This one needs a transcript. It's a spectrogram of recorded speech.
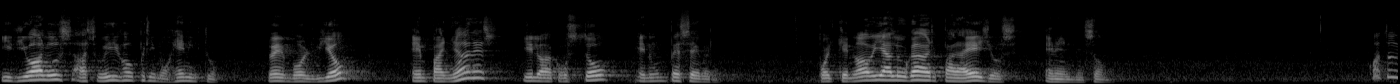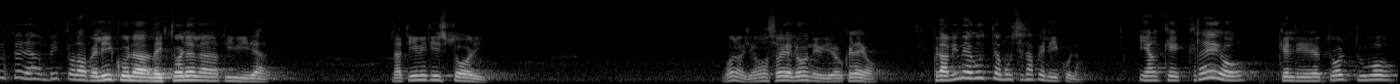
y dio a luz a su hijo primogénito. Lo envolvió en pañales y lo acostó en un pesebre, porque no había lugar para ellos en el mesón. ¿Cuántos de ustedes han visto la película La historia de la Natividad? Nativity Story. Bueno, yo no soy el único, yo creo. Pero a mí me gusta mucho esa película. Y aunque creo que el director tuvo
